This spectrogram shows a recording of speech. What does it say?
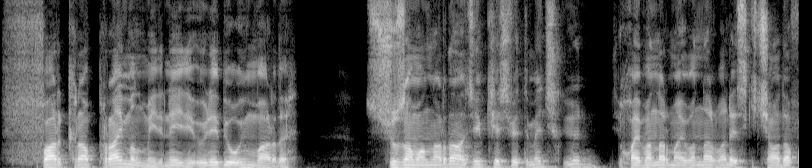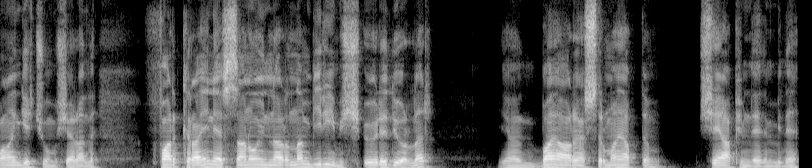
Far Cry Primal mıydı neydi? Öyle bir oyun vardı. Şu zamanlarda acayip keşfetime çıkıyor. Hayvanlar hayvanlar var. Eski çağda falan geçiyormuş herhalde. Far Cry'in efsane oyunlarından biriymiş. Öyle diyorlar. Yani bayağı araştırma yaptım. Şey yapayım dedim bir de.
